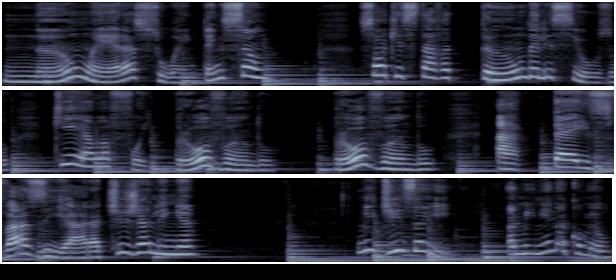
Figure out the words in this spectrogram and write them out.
não era a sua intenção, só que estava tão delicioso que ela foi provando, provando até esvaziar a tigelinha. Me diz aí, a menina comeu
